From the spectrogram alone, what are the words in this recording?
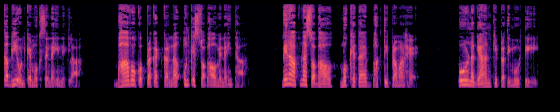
कभी उनके मुख से नहीं निकला। भावों को प्रकट करना उनके स्वभाव में नहीं था। मेरा अपना स्वभाव मुख्यतः भक्ति प्रवण है। पूर्ण ज्ञान की प्रतिमूर्ति।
